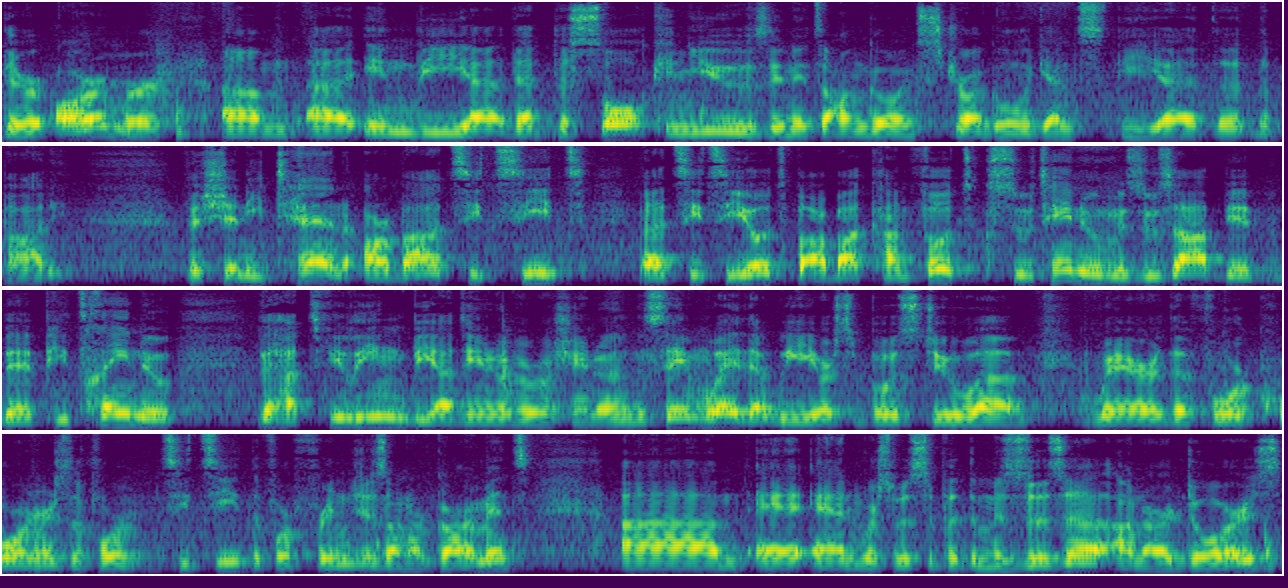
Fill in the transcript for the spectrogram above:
their armor, um, uh, in the uh, that the soul can use in its ongoing struggle against the uh, the, the body. V'sheni ten arba tzitzit uh, tzitziot ba'arba kanfot ksutenu mezuzah bepitrenu v'hatfilin biyadenu v'roshenu. In the same way that we are supposed to uh, wear the four corners, the four tzitzit, the four fringes on our garments, um, and, and, we're supposed to put the mezuzah on our doors,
